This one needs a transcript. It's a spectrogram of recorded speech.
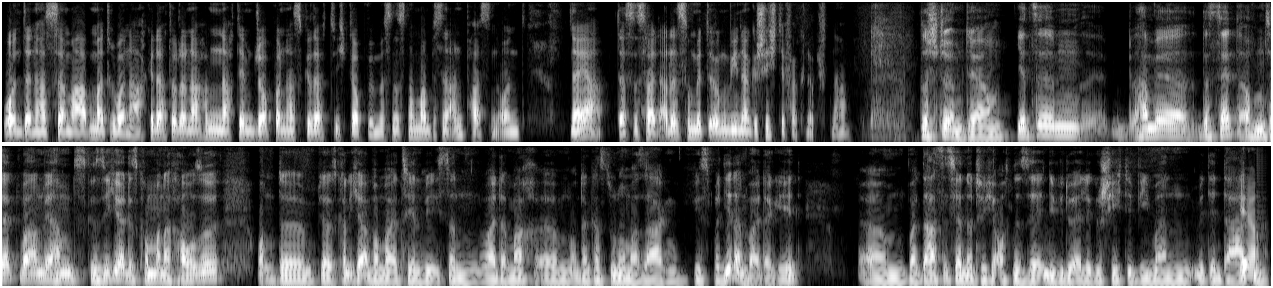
Und dann hast du am Abend mal drüber nachgedacht oder nach'm nach dem Job und hast gesagt: „Ich glaube, wir müssen das noch mal 'n bisschen anpassen.“ Und na ja, das ist halt alles so mit irgendwie 'ner Geschichte verknüpft, ne? Das stimmt, ja. Jetzt, ähm, haben wir das Set auf'm Set waren wir, haben's gesichert, jetzt kommen wir nach Hause und, äh, ja, jetzt kann ich ja einfach mal erzählen, wie ich's dann weitermache, ähm, und dann kannst du noch mal sagen, wie's bei dir dann weitergeht. Ähm, weil das ist ja natürlich auch 'ne sehr individuelle Geschichte, wie man mit den Ja. Daten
